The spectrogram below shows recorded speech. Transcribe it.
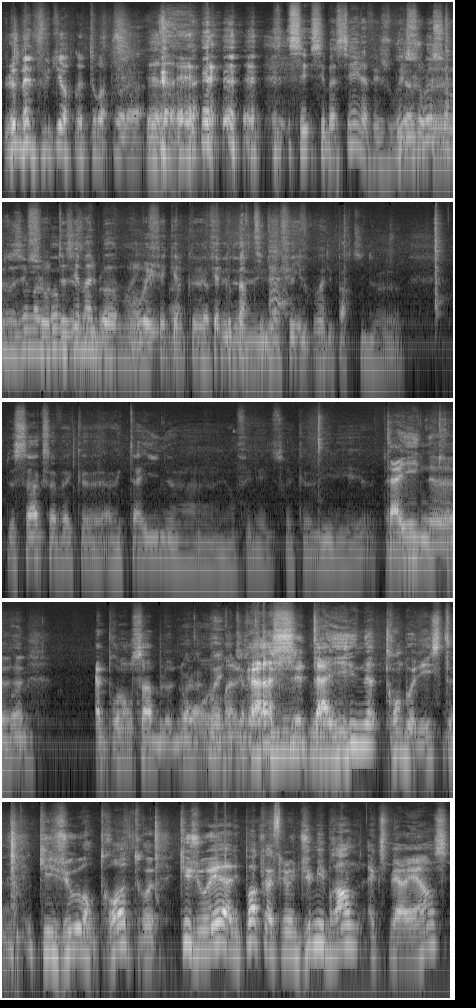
le même futur que toi. Voilà. Sébastien, il avait joué, Il sur, joué le, sur le deuxième sur album le deuxième des album. Emblems. ouais, Oui. Il a fait quelques, Il a fait quelques de- parties il a fait des parties de, de sax avec, euh, avec Taïn. euh, ils ont fait des trucs. euh, Lui, Taïn, imprononçable nom Voilà, ouais. malgache, Taïn, tromboniste, qui joue entre autres, qui jouait à l'époque avec le Jimmy Brown Experience,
